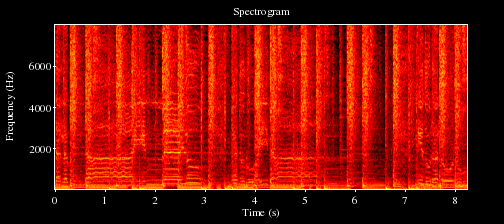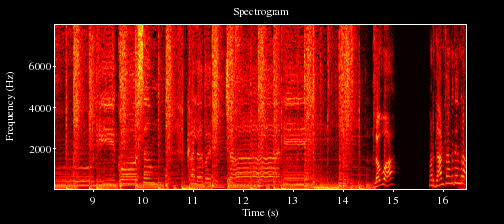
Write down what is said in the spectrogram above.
కదలకుండా ఇన్నేళ్ళు బెదురు అయినా. నిదురలోనూ నీ కోసం కలవరించానే. లవ్వా? మరి దాని సంగతి ఏంద్రా?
